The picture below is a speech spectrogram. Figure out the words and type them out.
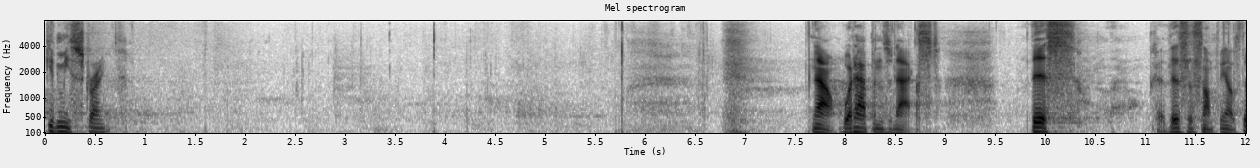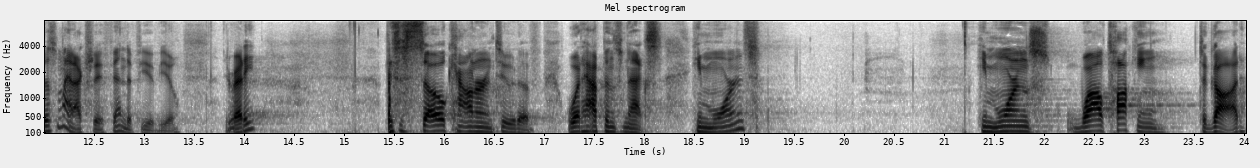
give me strength. Now, what happens next? This, okay, this is something else. This might actually offend a few of you. You ready? This is so counterintuitive. What happens next? He mourns. He mourns while talking to God.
